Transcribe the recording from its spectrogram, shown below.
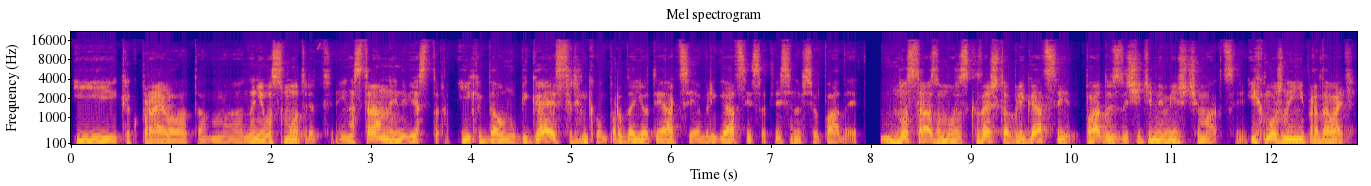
и, как правило, там на него смотрит иностранный инвестор. И когда он убегает с рынка, он продает и акции, и облигации, и, соответственно, все падает. Но сразу можно сказать, что облигации падают значительно меньше, чем акции. Их можно и не продавать.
